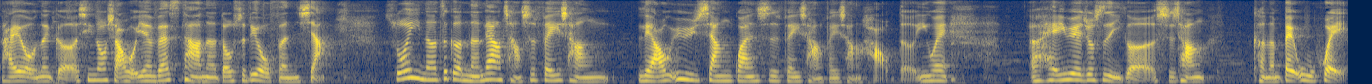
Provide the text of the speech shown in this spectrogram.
还有那个心中小火焰 Vesta 呢，都是六分相。所以呢，这个能量场是非常疗愈相关，是非常非常好的。因为呃，黑月就是一个时常。可能被误会，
